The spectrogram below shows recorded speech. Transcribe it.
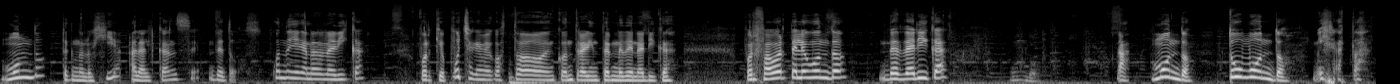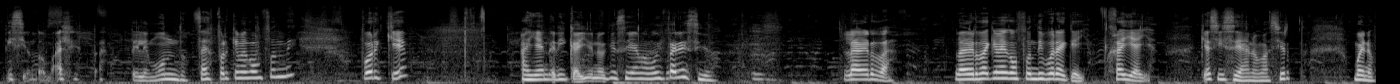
Mundo, tecnología al alcance de todos. ¿Cuándo llegan a Narica? Porque pucha que me costó encontrar internet en Arica. Por favor, Telemundo, desde Arica. Mundo. Ah, Mundo, tu mundo. Mira, estás diciendo mal esta. Telemundo. ¿Sabes por qué me confundí? Porque allá en Arica hay uno que se llama muy parecido. La verdad. La verdad que me confundí por aquello. Jayaya. Que así sea nomás, ¿cierto? Bueno,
